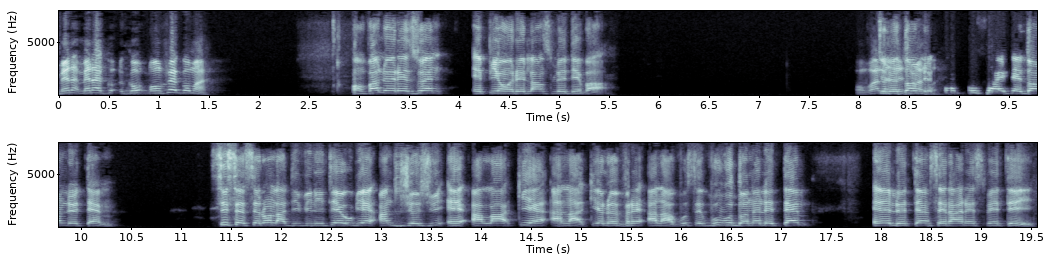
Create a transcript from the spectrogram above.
Maintenant, maintenant, on fait comment? On va le rejoindre et puis on relance le débat. On va tu le le donnes le thème pour ça, il te donne le thème? Si c'est selon la divinité ou bien entre Jésus et Allah, qui est Allah, qui est le vrai Allah, vous vous, vous donnez le thème et le thème sera respecté.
